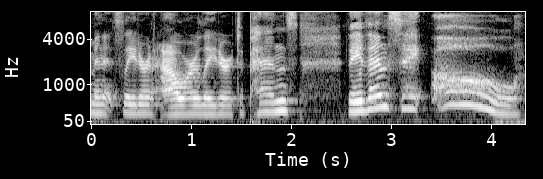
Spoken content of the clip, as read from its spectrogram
minutes later, an hour later, it depends, they then say, Oh,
